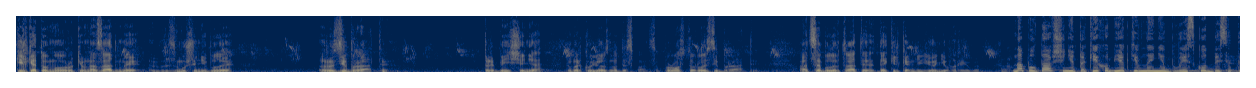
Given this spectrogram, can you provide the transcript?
кілька тому років назад ми змушені були розібрати приміщення туберкульозного диспансеру. Просто розібрати. А це були втрати декілька мільйонів гривень. На Полтавщині таких об'єктів нині близько 10.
